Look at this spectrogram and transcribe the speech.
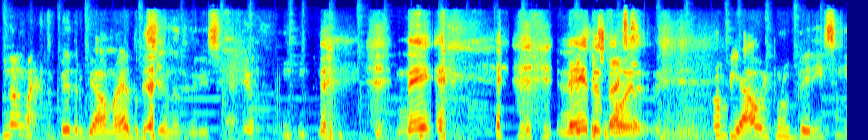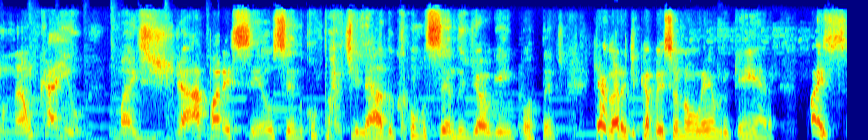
Não é do Pedro Bial, não é do Luciano Veríssimo, é meu. Nem. Nem do. Pro Bial e pro Veríssimo não caiu mas já apareceu sendo compartilhado como sendo de alguém importante, que agora de cabeça eu não lembro quem era. Mas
